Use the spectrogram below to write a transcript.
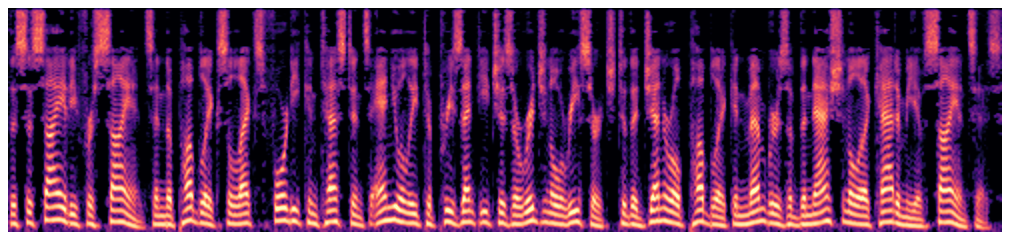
the Society for Science and the Public selects 40 contestants annually to present each's original research to the general public and members of the National Academy of Sciences.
